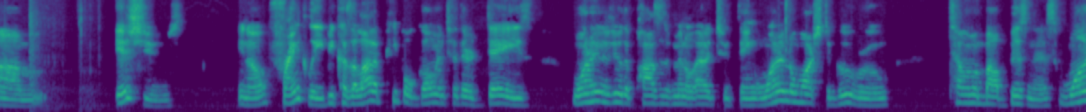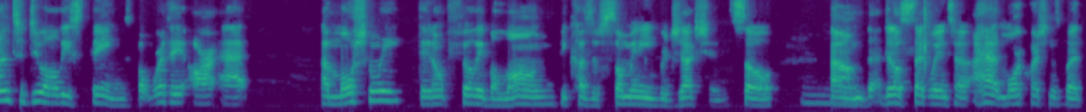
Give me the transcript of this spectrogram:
um, issues. You know, frankly, because a lot of people go into their days wanting to do the positive mental attitude thing, wanting to watch the guru, tell them about business, wanting to do all these things, but where they are at emotionally, they don't feel they belong because of so many rejections. So um, that, that'll segue into. I had more questions, but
